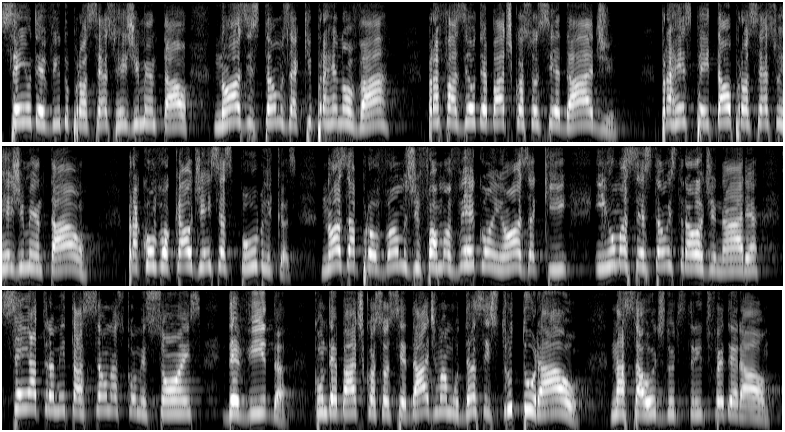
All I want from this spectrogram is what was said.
sem o devido processo regimental. Nós estamos aqui para renovar, para fazer o debate com a sociedade, para respeitar o processo regimental, para convocar audiências públicas. Nós aprovamos de forma vergonhosa aqui, em uma sessão extraordinária, sem a tramitação nas comissões devida, com debate com a sociedade, uma mudança estrutural na saúde do Distrito Federal.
